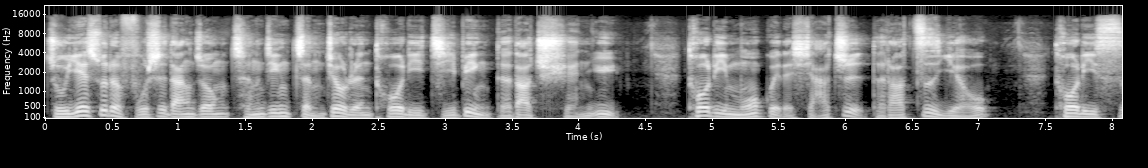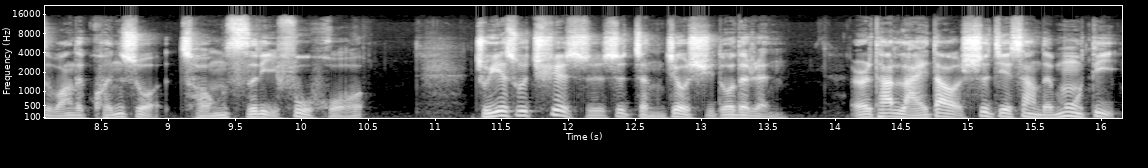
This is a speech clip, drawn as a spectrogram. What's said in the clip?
主耶稣的服事当中，曾经拯救人脱离疾病，得到痊愈；脱离魔鬼的辖制，得到自由；脱离死亡的捆锁，从死里复活。主耶稣确实是拯救许多的人，而他来到世界上的目的，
